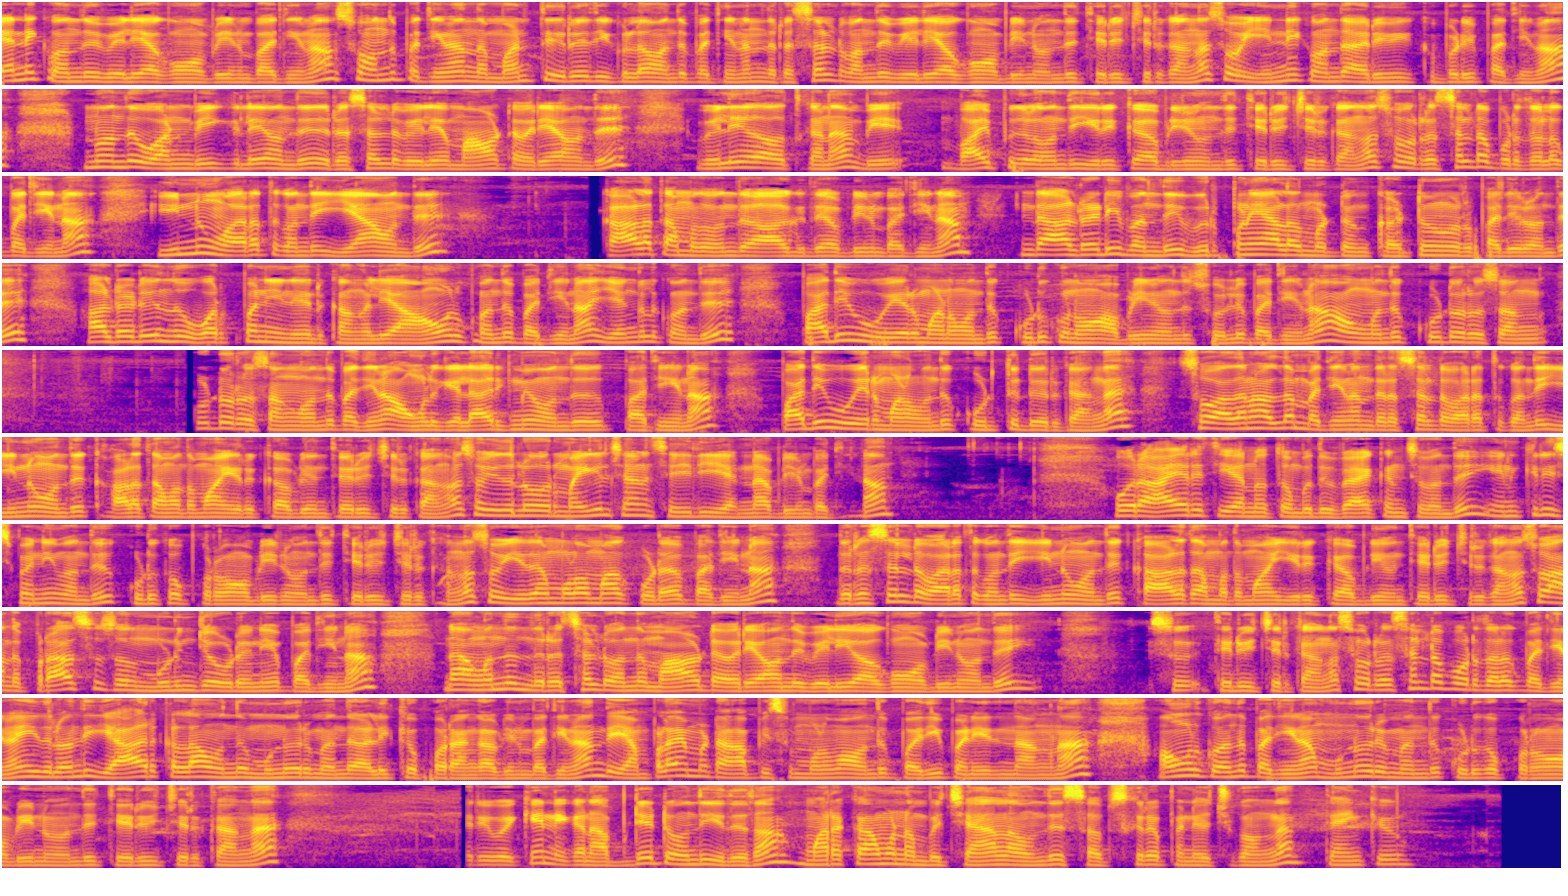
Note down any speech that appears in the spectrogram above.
என்னைக்கு வந்து வெளியாகும் அப்படின்னு பார்த்தீங்கன்னா ஸோ வந்து பார்த்திங்கன்னா அந்த மந்த் இறுதிக்குள்ளே வந்து பார்த்திங்கன்னா இந்த ரிசல்ட் வந்து வெளியாகும் அப்படின்னு வந்து தெரிவிச்சிருக்காங்க. ஸோ இன்றைக்கி வந்து அறிவிக்கப்படி பார்த்திங்கன்னா இன்னும் வந்து ஒன் வீக்லேயே வந்து ரிசல்ட் வெளியே மாவட்ட வரியாக வந்து வெளியாகிறதுக்கான வே வாய்ப்புகள் வந்து இருக்குது அப்படின்னு வந்து தெரிவிச்சிருக்காங்க. ஸோ ரிசல்ட்டை பொறுத்தளவுக்கு பார்த்திங்கன்னா இன்னும் வரத்துக்கு வந்து ஏன் வந்து காலதாமதம் வந்து ஆகுது அப்படின்னு பார்த்தீங்கன்னா இந்த ஆல்ரெடி வந்து விற்பனையாளர் மட்டும் கட்டும் ஒரு பதிவில் வந்து ஆல்ரெடி வந்து ஒர்க் பண்ணின்னு இருக்காங்க இல்லையா? அவங்களுக்கு வந்து பார்த்திங்கன்னா எங்களுக்கு வந்து பதிவு உயர்மானம் வந்து கொடுக்கணும் அப்படின்னு வந்து சொல்லி பார்த்தீங்கன்னா அவங்க வந்து கூட்டுறவு சங் கூட்டுறவு சங்கம் வந்து பார்த்திங்கன்னா அவங்களுக்கு எல்லாருக்குமே வந்து பார்த்திங்கன்னா பதிவு உயர்மானம் வந்து கொடுத்துட்டு இருக்காங்க. ஸோ அதனால தான் பார்த்திங்கன்னா இந்த ரிசல்ட் வரத்துக்கு வந்து இன்னும் வந்து காலதாமதமாக இருக்குது அப்படின்னு தெரிவிச்சிருக்காங்க. ஸோ இதில் ஒரு மகிழ்ச்சியான செய்தி என்ன அப்படின்னு பார்த்தீங்கன்னா ஒரு ஆயிரத்தி இரநூத்தம்பது வேக்கன்சி வந்து இன்க்ரீஸ் பண்ணி வந்து கொடுக்க போகிறோம் அப்படின்னு வந்து தெரிவிச்சிருக்காங்க. ஸோ இதன் மூலமாக கூட பார்த்திங்கன்னா இந்த ரிசல்ட் வரத்துக்கு வந்து இன்னும் வந்து காலதாமதமாக இருக்குது அப்படின்னு தெரிவிச்சிருக்காங்க. ஸோ அந்த ப்ராசஸ் வந்து முடிஞ்ச உடனே பார்த்திங்கன்னா நாங்கள் வந்து இந்த ரிசல்ட் வந்து மாவட்ட வரியாக வந்து வெளியாகும் அப்படின்னு வந்து சு தெரிவிச்சிருக்காங்க. ஸோ ரிசல்ட்டை பொறுத்தளவுக்கு பார்த்தீங்கன்னா இதில் வந்து யாருக்கெல்லாம் வந்து முன்னுரிமை வந்து அளிக்க போகிறாங்க அப்படின்னு பார்த்தீங்கன்னா இந்த எம்ப்ளாய்மெண்ட் ஆஃபீஸ் மூலமாக வந்து பதிவு பண்ணியிருந்தாங்கன்னா அவங்களுக்கு வந்து பார்த்திங்கன்னா முன்னுரிமை வந்து கொடுக்க போகிறோம் அப்படின்னு வந்து தெரிவிச்சிருக்காங்க. சரி ஓகே இன்றைக்கான அப்டேட் வந்து இதுதான். மறக்காமல் நம்ம சேனலை வந்து சப்ஸ்கிரைப் பண்ணி வச்சுக்கோங்க. தேங்க்யூ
